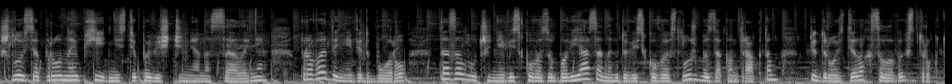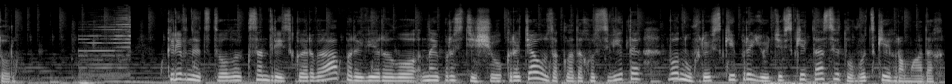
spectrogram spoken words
Йшлося про необхідність оповіщення населення, проведення відбору та залучення військовозобов'язаних до військової служби за контрактом в підрозділах силових структур. Керівництво Олександрійської РВА перевірило найпростіші укриття у закладах освіти в Онуфрівській, Приютівській та Світловодській громадах.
